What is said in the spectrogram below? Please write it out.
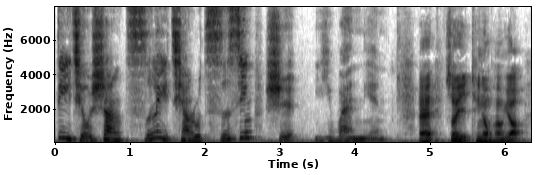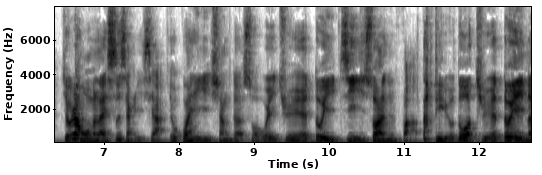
地球上磁力强如磁星是一万年。哎，所以听众朋友，就让我们来思想一下，有关于以上的所谓绝对计算法，到底有多绝对呢？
